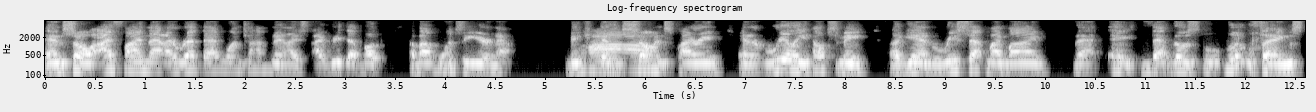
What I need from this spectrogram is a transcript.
And so I find that I read that one time and I, I read that book about once a year now because wow. it's so inspiring and it really helps me again reset my mind that hey that those little things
